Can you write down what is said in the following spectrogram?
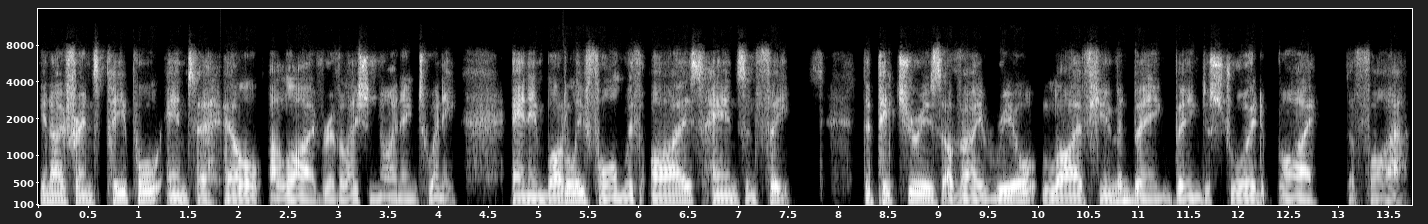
You know, friends, people enter hell alive, Revelation 19 20, and in bodily form with eyes, hands, and feet. The picture is of a real live human being being destroyed by the fire.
